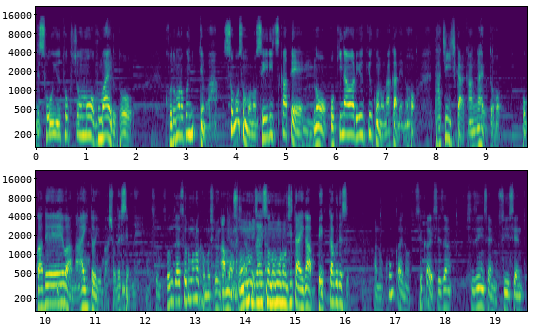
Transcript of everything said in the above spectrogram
でそういう特徴も踏まえると子どもの国っていうのはそもそもの成立過程の沖縄琉球湖の中での立ち位置から考えると他ではないという場所ですよね、その存在そのものが面白いんだあもう存在そのもの自体が別格です。あの今回の世界自然自然遺産の推薦と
